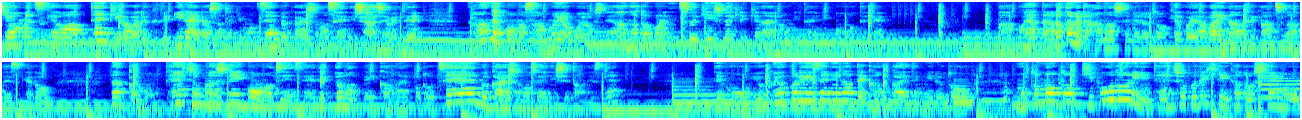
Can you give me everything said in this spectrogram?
極めつけは天気が悪くてイライラした時も全部会社のせいにし始めて。なんでこんな寒い思いをしてあんなところに通勤しなきゃいけないのみたいに思ってて。まあこうやって改めて話してみると結構やばいなって感じなんですけど。なんかもう転職して以降の人生でうまくいかないことを全部会社のせいにしてたんですね。でもよくよく冷静になって考えてみるともともと希望通りに転職できていたとしても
